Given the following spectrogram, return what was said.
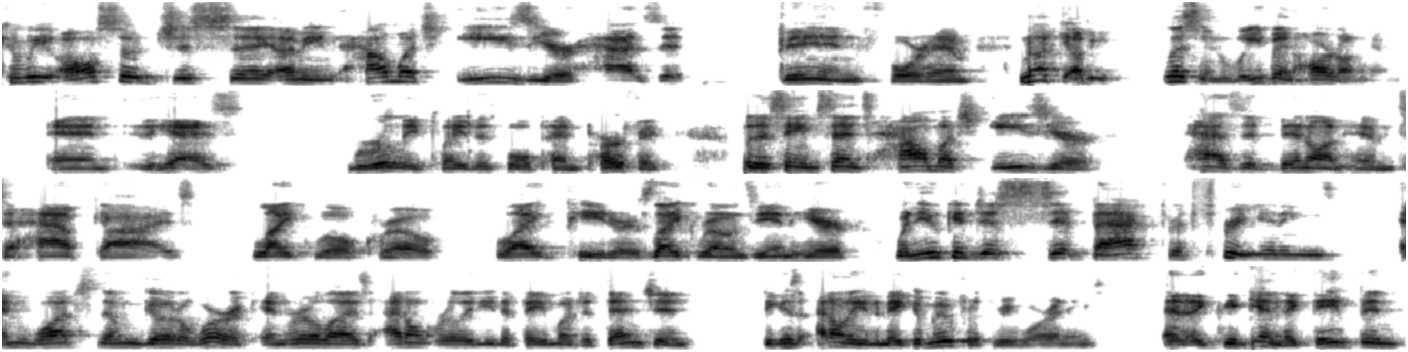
can we also just say, I mean, how much easier has it been for him? Not, I mean, listen, we've been hard on him, and he has really played his bullpen perfect. But in the same sense, how much easier has it been on him to have guys like Wil Crowe, like Peters, like Roansy in here when you can just sit back for three innings and watch them go to work and realize I don't really need to pay much attention because I don't need to make a move for three more innings. And again, like they've been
